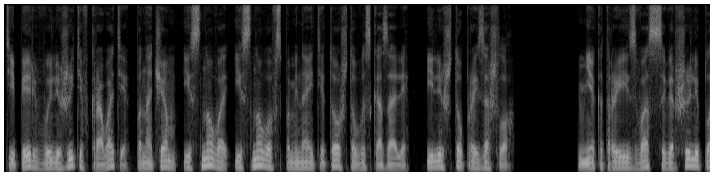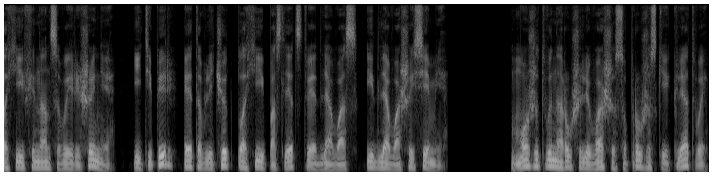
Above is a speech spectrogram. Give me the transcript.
Теперь вы лежите в кровати по ночам и снова и снова вспоминаете то, что вы сказали, или что произошло. Некоторые из вас совершили плохие финансовые решения, и теперь это влечет плохие последствия для вас и для вашей семьи. Может, вы нарушили ваши супружеские клятвы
